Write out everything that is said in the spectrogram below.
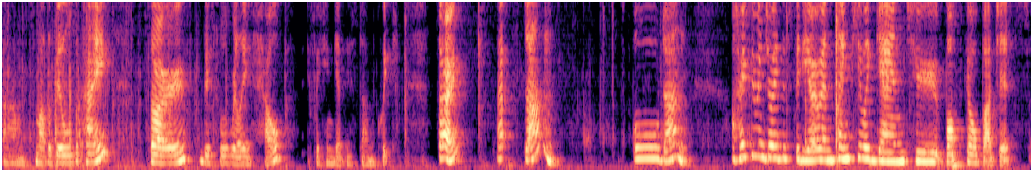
um, some other bills are paid. So this will really help if we can get this done quick. So that's done. It's all done. I hope you enjoyed this video and thank you again to Boss Girl Budgets,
